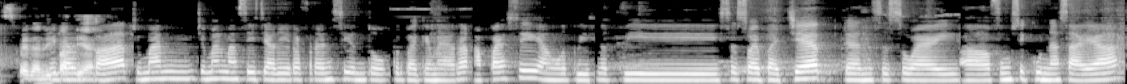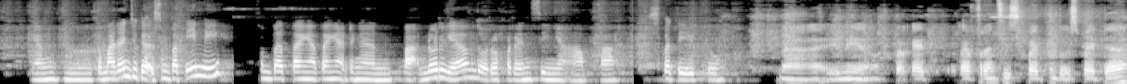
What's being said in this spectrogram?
Sepeda lipat sepeda ya? lipat, cuman cuman masih cari referensi untuk berbagai merek. Apa sih yang lebih lebih sesuai budget dan sesuai uh, fungsi guna saya? Yang hmm, kemarin juga sempat ini sempat tanya-tanya dengan Pak Nur ya untuk referensinya apa seperti itu. Nah ini ya terkait referensi sepeda untuk sepeda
